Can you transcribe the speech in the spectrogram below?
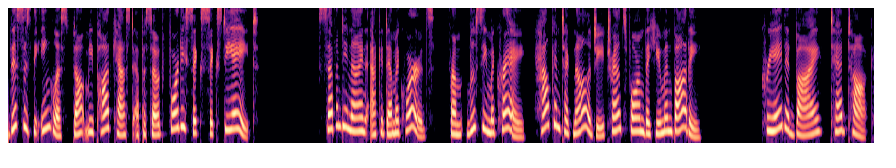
This is the Englist.me podcast episode 4668. 79 academic words from Lucy McRae. How can technology transform the human body? Created by TED Talk.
